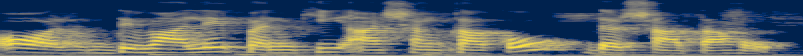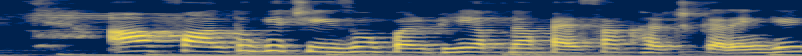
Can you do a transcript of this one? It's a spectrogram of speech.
और दिवालेपन की आशंका को दर्शा दर्शाता हो। आप फालतू की चीज़ों पर भी अपना पैसा खर्च करेंगे,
